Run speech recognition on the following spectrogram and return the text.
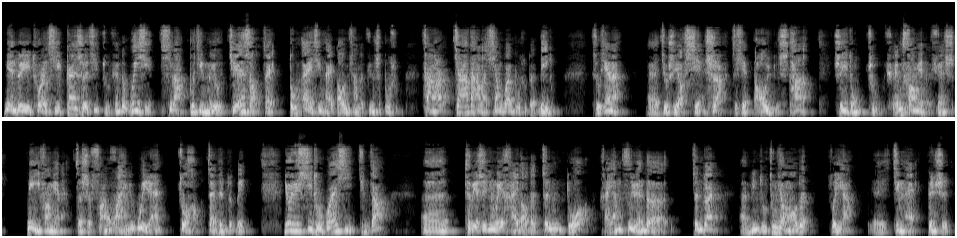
面对土耳其干涉其主权的威胁，希腊不仅没有减少在东爱琴海岛屿上的军事部署，反而加大了相关部署的力度。首先呢，呃，就是要显示啊，这些岛屿是他的，是一种主权方面的宣示；另一方面呢，则是防患于未然，做好战争准备。由于稀土关系紧张，呃，特别是因为海岛的争夺、海洋资源的争端、呃，民族宗教矛盾，所以啊，呃，近来更是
